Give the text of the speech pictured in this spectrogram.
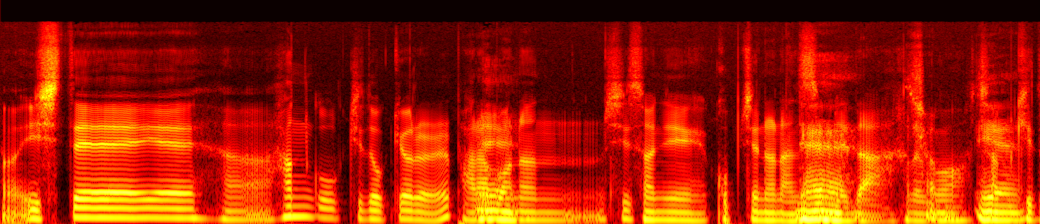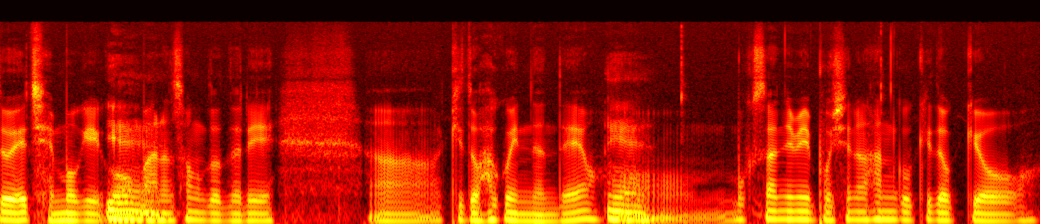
어, 이 시대의 어, 한국 기독교를 바라보는 시선이 곱지는 않습니다. 네, 그리고 참, 참, 예. 기도의 제목이고 예. 많은 성도들이 어, 기도하고 있는데요. 예. 어, 목사님이 보시는 한국 기독교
